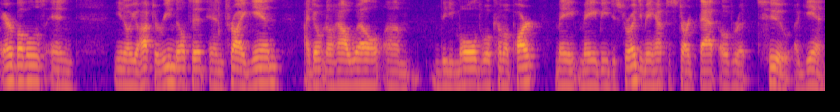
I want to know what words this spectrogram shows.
air bubbles, and you know you'll have to remelt it and try again. I don't know how well um, the mold will come apart. May may be destroyed. You may have to start that over a two again.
